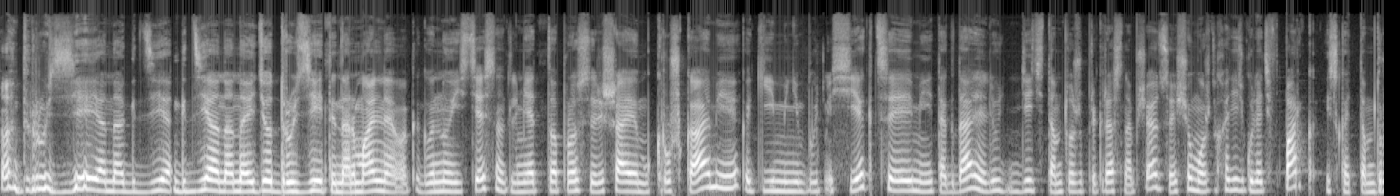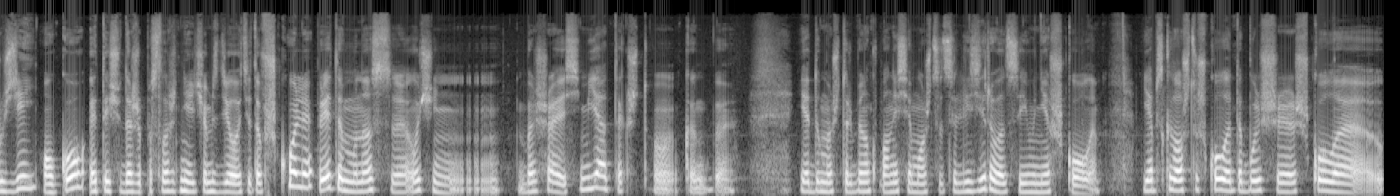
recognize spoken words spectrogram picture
А друзей она где? Где она найдет друзей? Ты нормальная? Как бы, ну, естественно, для меня этот вопрос решаем кружками, какими-нибудь секциями и так далее. Люди, дети там тоже прекрасно общаются. А еще можно ходить гулять в парк, искать там друзей. Ого, это еще даже посложнее, чем сделать это в школе. При этом у нас э, очень большая семья, так что как бы я думаю, что ребенок вполне себе может социализироваться и вне школы. Я бы сказала, что школа это больше школа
